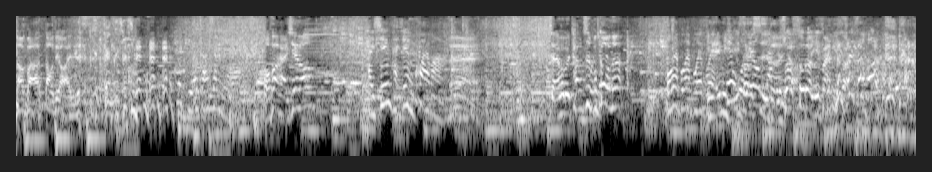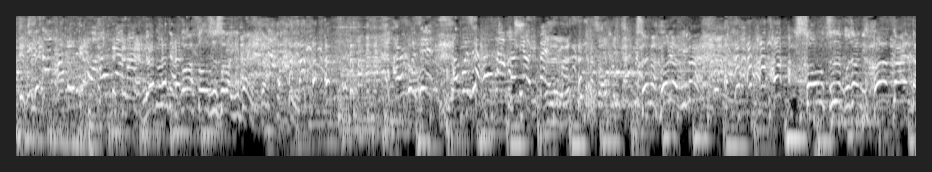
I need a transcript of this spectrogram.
然后把它倒掉还是？太皮要加酱油哦。我放海鲜喽，海鲜海鲜很快嘛。哎，再来会不会汤汁不够呢？不会不会不会不会，Amy 姐一直在试喝你说要收到一半以上，你知道他 不是我喝掉吗？你要跟我讲说要收支收到一半以上。而不是而不是喝掉一半。不是不是，什么喝掉一半？收汁不让你喝干的。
